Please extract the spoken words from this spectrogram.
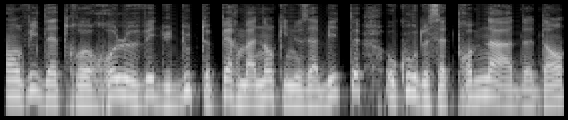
envie d'être relevé du doute permanent qui nous habite au cours de cette promenade dans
